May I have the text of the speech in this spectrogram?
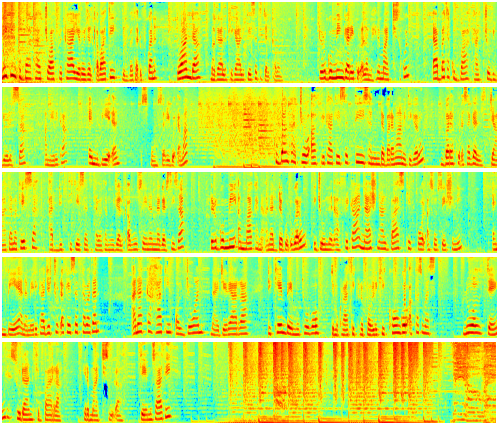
liigiin kubbaa kaachoo afrikaa yeroo jalqabaatti dilbata dhufu kana ruwaandaa magaala kigaalii keessatti jalqabama. Dorgommiin garee kudha lama hirmaachisu kun dhaabbata kubbaa kaachoo biyyoolessaa ameerikaa nba'n ispoonsarii godhama kubbaan kaachoo afrikaa keessatti san hunda baramaa miti garuu bara 1960 keessa ardittii keessatti taphatamuu jalqabuu seenan agarsiisa dorgommii ammaa kana an adda godhu garuu ijoolleen afrikaa naashinaal baaskeetbool asooseeshinii. nba an ameerikaa jechuudha keessatti taphatan an akka haakiim oljowan naayijeeriyaa irraa dikembe mutooboo dimokiraatik riippaabilikii koongoo akkasumas luwol deng suudaan kibbaarraa hirmaachisuudha deemusaati. ቪኦኤ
